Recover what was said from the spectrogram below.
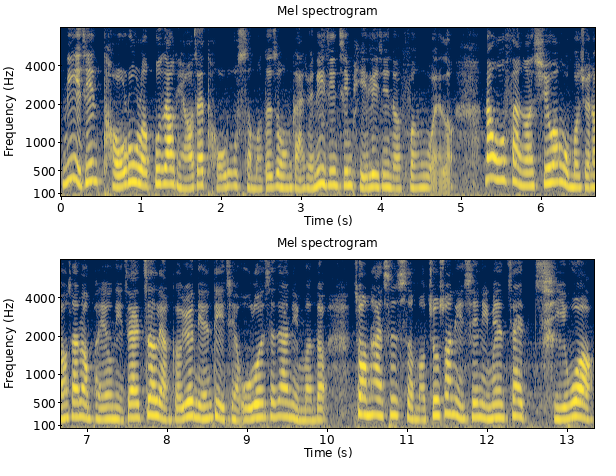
你已经投入了，不知道你要再投入什么的这种感觉，你已经精疲力尽的氛围了。那我反而希望我们选到三的朋友，你在这两个月年底前，无论现在你们的状态是什么，就算你心里面在期望，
